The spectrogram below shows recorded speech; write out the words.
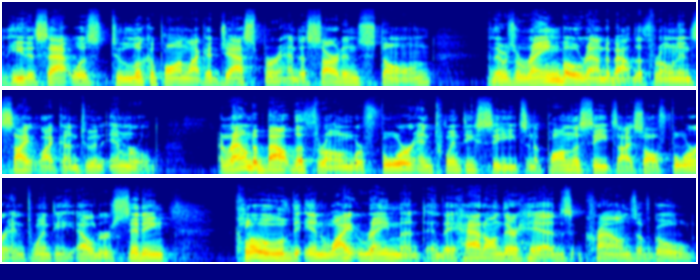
And he that sat was to look upon like a jasper and a sardine stone. And there was a rainbow round about the throne, in sight like unto an emerald. And round about the throne were four and twenty seats, and upon the seats I saw four and twenty elders sitting, clothed in white raiment, and they had on their heads crowns of gold.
